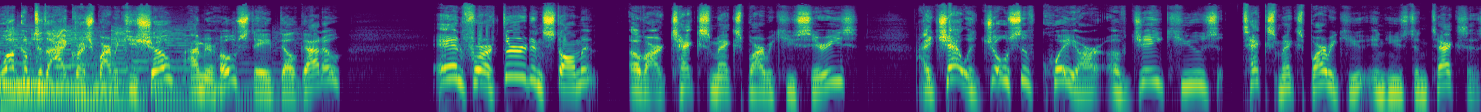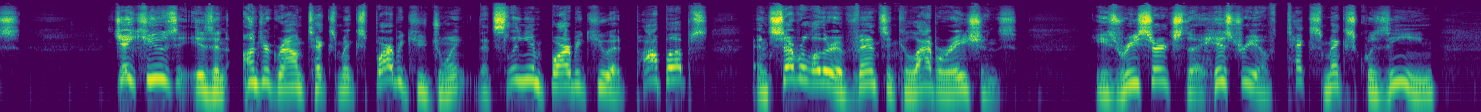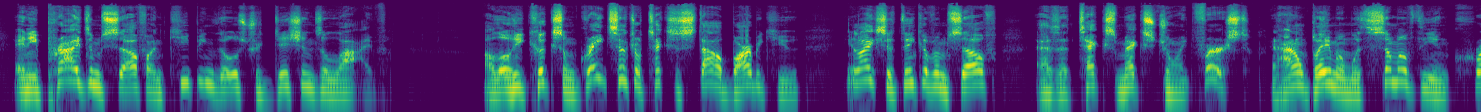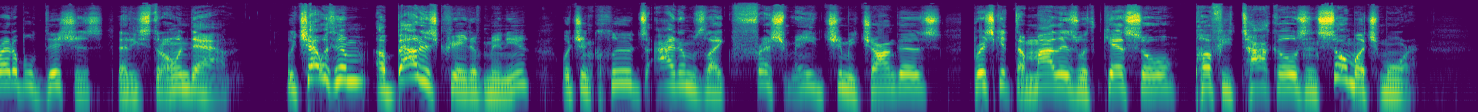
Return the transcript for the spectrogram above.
Welcome to the I Crush Barbecue Show. I'm your host, Abe Delgado. And for our third installment of our Tex Mex barbecue series, I chat with Joseph Quellar of JQ's Tex Mex Barbecue in Houston, Texas. JQ's is an underground Tex Mex barbecue joint that's slinging barbecue at pop ups and several other events and collaborations. He's researched the history of Tex Mex cuisine and he prides himself on keeping those traditions alive. Although he cooks some great Central Texas style barbecue, he likes to think of himself as a Tex Mex joint first. And I don't blame him with some of the incredible dishes that he's throwing down. We chat with him about his creative menu, which includes items like fresh made chimichangas, brisket tamales with queso, puffy tacos, and so much more.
